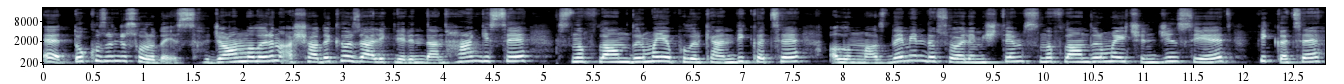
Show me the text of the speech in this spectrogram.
Evet, dokuzuncu sorudayız. Canlıların aşağıdaki özelliklerinden hangisi sınıflandırma yapılırken dikkate alınmaz? Demin de söylemiştim, sınıflandırma için cinsiyet dikkate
